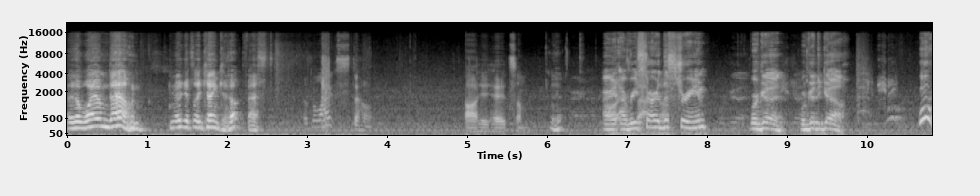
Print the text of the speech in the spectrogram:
And then weigh him down. Make it so he can't get up fast. Doesn't like stone. Oh, he hates them. Alright, I oh, restarted the stream. We're good. We're good to go. Woo!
